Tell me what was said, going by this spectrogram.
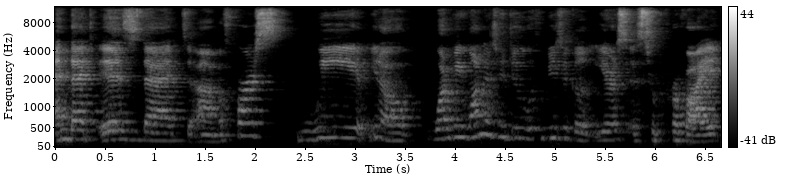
And that is that, um, of course, we, you know, what we wanted to do with musical ears is to provide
